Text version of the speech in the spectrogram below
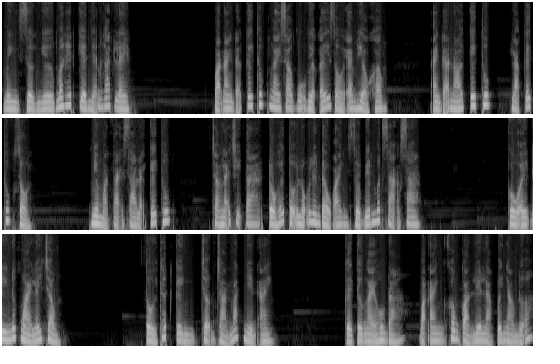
Mình dường như mất hết kiên nhẫn gắt lên. Bọn anh đã kết thúc ngay sau vụ việc ấy rồi, em hiểu không? Anh đã nói kết thúc là kết thúc rồi. Nhưng mà tại sao lại kết thúc? Chẳng lẽ chị ta đổ hết tội lỗi lên đầu anh rồi biến mất dạng sao? Cô ấy đi nước ngoài lấy chồng. Tôi thất kinh trợn tròn mắt nhìn anh. Kể từ ngày hôm đó, bọn anh không còn liên lạc với nhau nữa.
